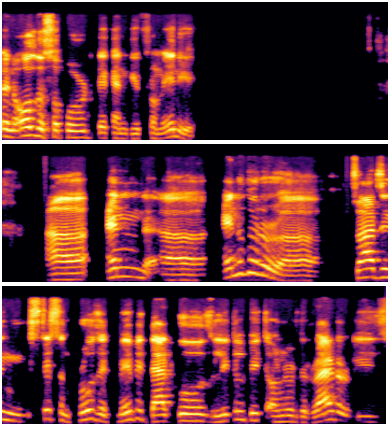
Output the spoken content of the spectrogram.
and all the support they can give from any. Uh, and uh, another uh, charging station project, maybe that goes a little bit under the radar is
